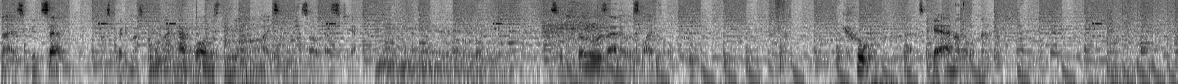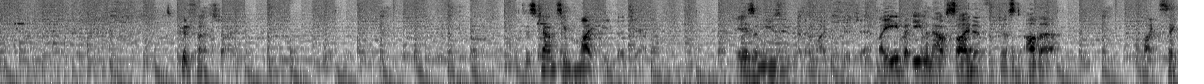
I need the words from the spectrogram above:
That is a good set. That's pretty much the one I have. What was the item myself best? Yeah. So it was and it was Life Cool. Let's get another one then. Good first try. This Chansey might be legit. It is amusing that it might be legit. Like even even outside of just other like sing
